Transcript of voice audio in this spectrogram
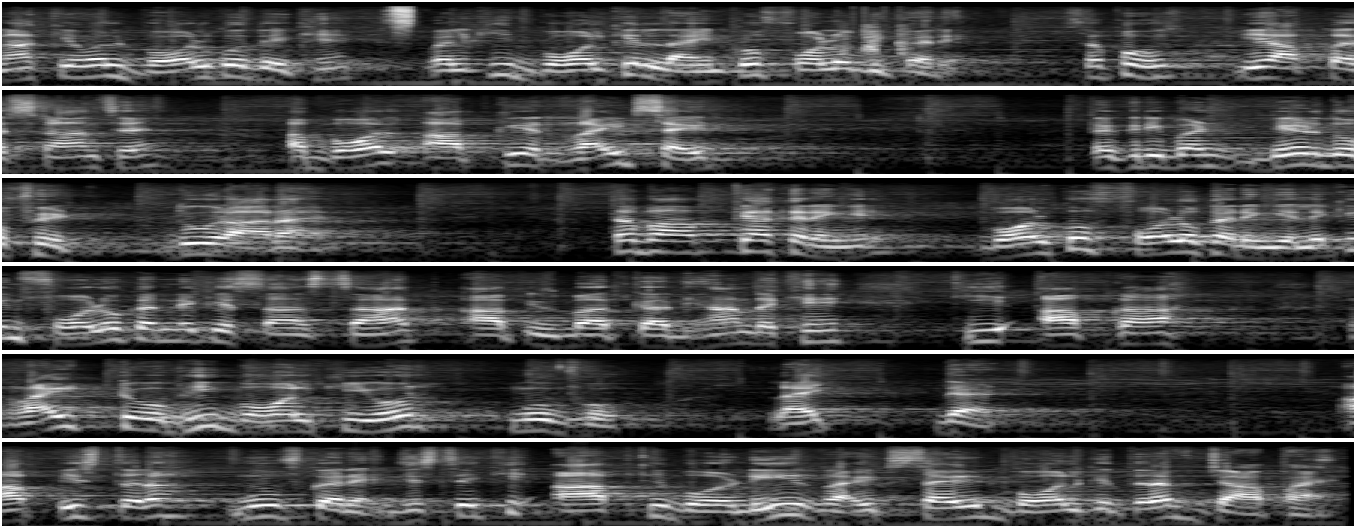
ना केवल बॉल को देखें, बल्कि बॉल के लाइन को फॉलो भी करें। सपोज़ ये आपका स्टांस है, अब बॉल आपके राइट साइड तकरीबन डेढ़ दो फीट दूर आ रहा है। तब आप क्या करेंगे? बॉल को फॉलो करेंगे, लेकिन फॉलो करने के साथ साथ आप इस बात का ध्यान रखें कि आपका राइट टो भी बॉल की ओर मूव हो लाइक दैट आप इस तरह मूव करें, जिससे कि आपकी बॉडी राइट साइड बॉल की तरफ़ जा पाए।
